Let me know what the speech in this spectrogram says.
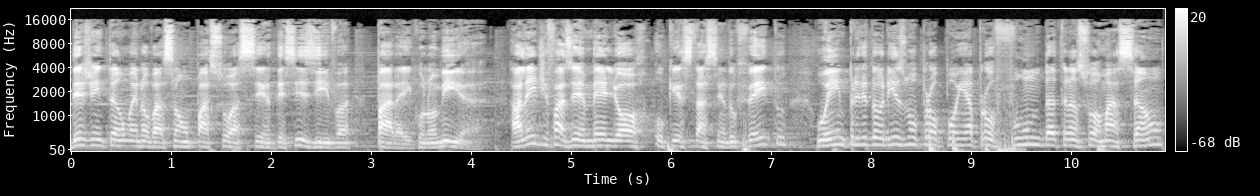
Desde então, a inovação passou a ser decisiva para a economia. Além de fazer melhor o que está sendo feito, o empreendedorismo propõe a profunda transformação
